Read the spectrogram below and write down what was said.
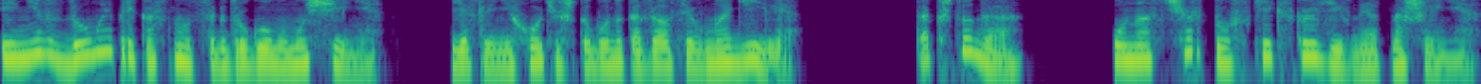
И не вздумай прикоснуться к другому мужчине, если не хочешь, чтобы он оказался в могиле. Так что да, у нас чертовски эксклюзивные отношения.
